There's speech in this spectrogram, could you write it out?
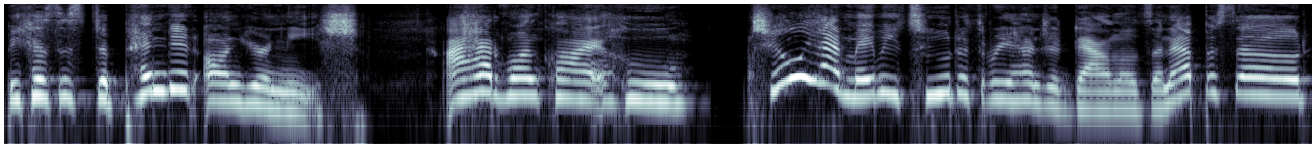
because it's dependent on your niche. I had one client who she only had maybe two to 300 downloads an episode,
